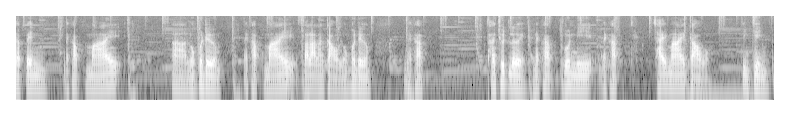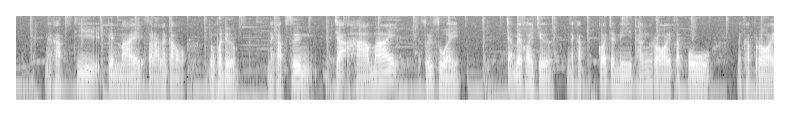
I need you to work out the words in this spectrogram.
จะเป็นนะครับไม้หลวงพ่อเดิมนะครับ ไม้สาราลังเก่าหลวงพ่อเดิม นะครับทั้งชุดเลยนะครับรุ่นนี้นะครับใช้ไม้เก่าจริงๆนะครับที่เป็นไม้สาราลังเก่าหลวงพ่อเดิมนะครับ ซึ่งจะหาไม้สวยๆ จะไม่ค่อยเจอนะครับ ก็จะมีทั้งรอยตะปูนะครับรอย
